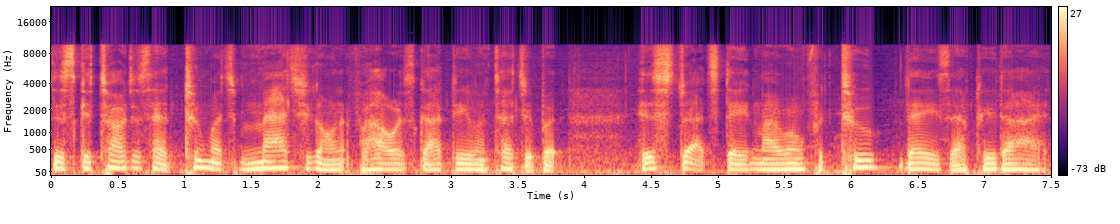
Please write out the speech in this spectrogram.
this guitar just had too much magic on it for Howard Scott to even touch it. But his Strat stayed in my room for two days after he died.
